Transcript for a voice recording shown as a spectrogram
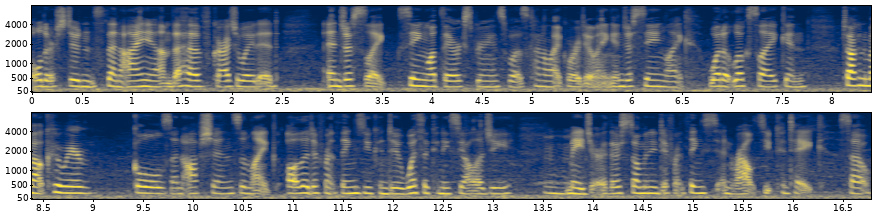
older students than I am that have graduated and just like seeing what their experience was kind of like we're doing and just seeing like what it looks like and talking about career goals and options and like all the different things you can do with a kinesiology mm-hmm. major there's so many different things and routes you can take so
